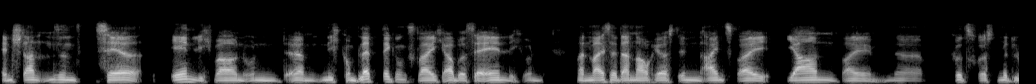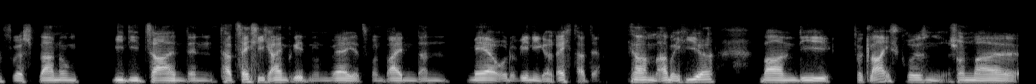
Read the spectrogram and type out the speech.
entstanden sind, sehr ähnlich waren und ähm, nicht komplett deckungsgleich, aber sehr ähnlich. Und man weiß ja dann auch erst in ein, zwei Jahren bei einer Kurzfrist-, Mittelfristplanung, wie die Zahlen denn tatsächlich eintreten und wer jetzt von beiden dann mehr oder weniger recht hatte. Ähm, aber hier waren die Vergleichsgrößen schon mal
